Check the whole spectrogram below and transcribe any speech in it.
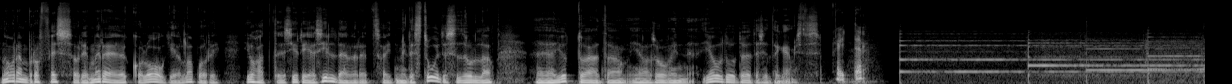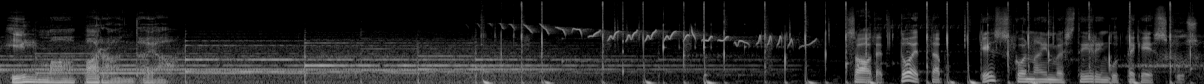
nooremprofessor ja mereökoloogia labori juhataja Sirje Sildever, et said meile stuudiosse tulla, äh, juttu ajada ja soovin jõudu töödes ja tegemistes. aitäh! ilmaparandaja saadet toetab Keskkonnainvesteeringute Keskus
